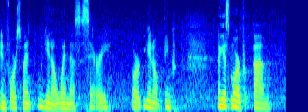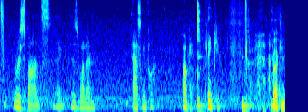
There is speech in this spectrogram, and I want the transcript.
enforcement, you know, when necessary, or, you know, inc- I guess more um, response is what I'm asking for. Okay, thank you. Becky?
